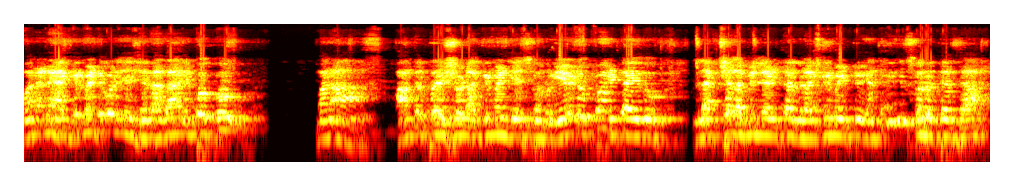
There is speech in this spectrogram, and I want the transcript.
మనని అగ్రిమెంట్ కూడా చేశారు. అదాని బొగ్గు మన ఆంధ్రప్రదేశ్ వాడు అగ్రిమెంట్ చేసుకున్నారు. ఏడు పాయింట్ ఐదు లక్షల మిలియన్ టన్నుల అగ్రిమెంట్ ఎంత తీసుకున్నారో తెలుసా?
